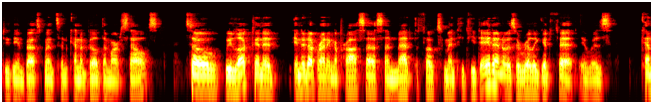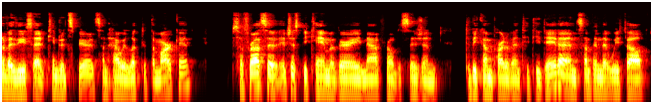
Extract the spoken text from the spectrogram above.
do the investments and kind of build them ourselves. So we looked and it ended up running a process and met the folks from NTT Data, and it was a really good fit. It was kind of, as you said, kindred spirits on how we looked at the market. So for us, it, it just became a very natural decision to become part of NTT Data and something that we felt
